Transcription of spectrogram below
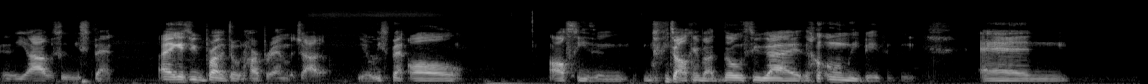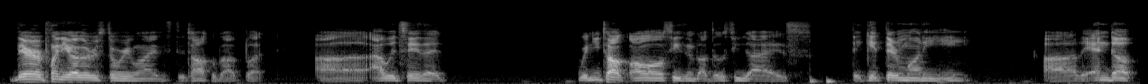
And he, obviously, we spent. I guess you could probably throw in Harper and Machado. You know, we spent all all season talking about those two guys only, basically. And there are plenty of other storylines to talk about, but uh, I would say that when you talk all season about those two guys, they get their money. Uh, they end up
